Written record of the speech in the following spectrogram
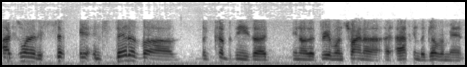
I just wanted to say, instead of uh, the companies, uh, you know, the three of them trying to uh, asking the government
